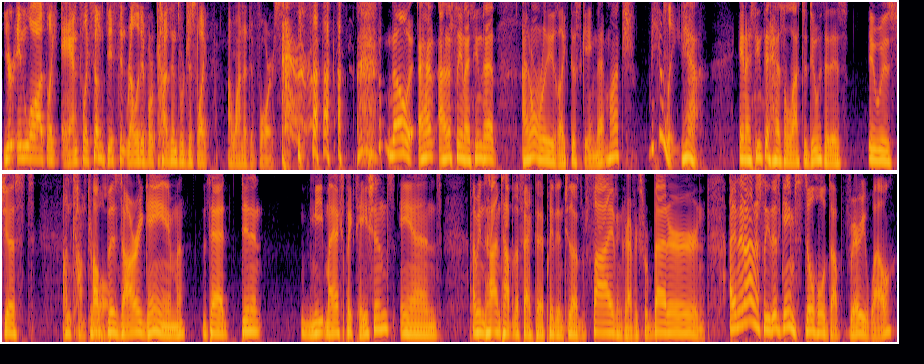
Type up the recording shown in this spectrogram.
your in laws, like aunts, like some distant relative or cousins were just like, "I want a divorce." No, hon- honestly, and I think that I don't really like this game that much. really Yeah, and I think that has a lot to do with it. Is it was just uncomfortable, a bizarre game that didn't meet my expectations, and I mean, on top of the fact that I played it in 2005 and graphics were better, and and honestly, this game still holds up very well.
